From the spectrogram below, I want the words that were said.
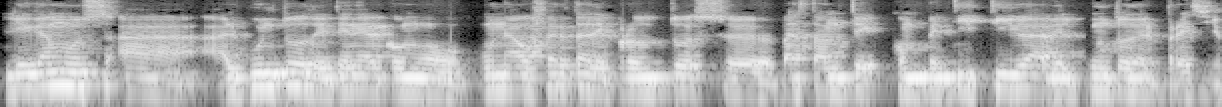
llegamos al punto de tener como una oferta de productos bastante competitiva del punto del precio.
